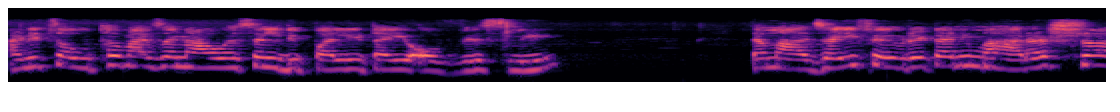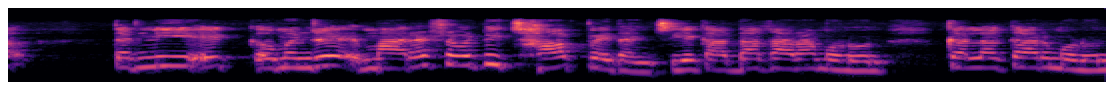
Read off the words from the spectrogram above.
आणि चौथं माझं नाव असेल दिपाली ताई ऑब्व्हियसली त्या माझ्याही फेवरेट आणि महाराष्ट्र त्यांनी एक म्हणजे महाराष्ट्रावरती छाप आहे त्यांची एक अदाकारा म्हणून कलाकार म्हणून.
